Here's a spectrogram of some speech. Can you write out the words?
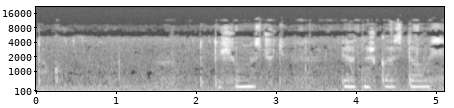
Так. Тут еще у нас чуть пятнышко осталось.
